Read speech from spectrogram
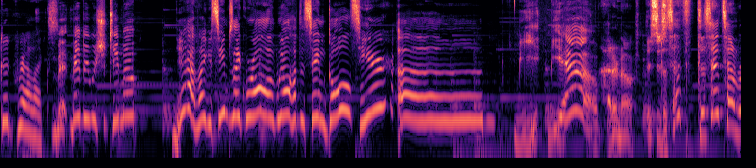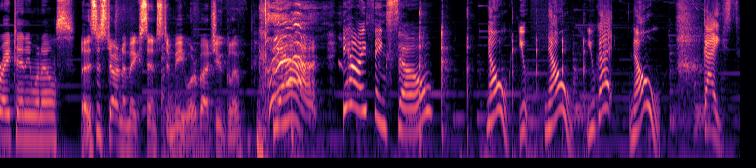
good relics. M- maybe we should team up. Yeah, like it seems like we're all we all have the same goals here. Uh, Y- yeah. I don't know. This is Does that does that sound right to anyone else? this is starting to make sense to me. What about you, Glim? Yeah. Yeah, I think so. No, you no, you got no, guys.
